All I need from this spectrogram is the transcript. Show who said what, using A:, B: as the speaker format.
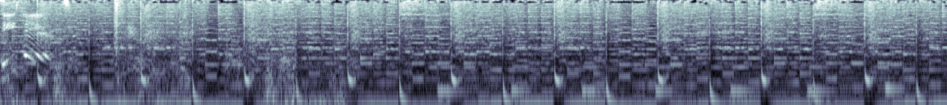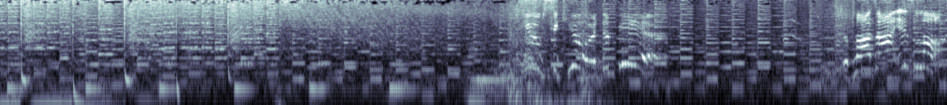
A: He's there. You've secured the pier. The plaza is locked.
